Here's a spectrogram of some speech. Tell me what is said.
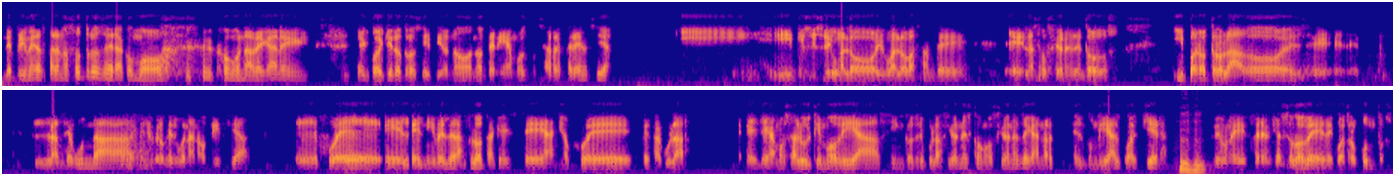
de primeras para nosotros era como, como navegar en, en cualquier otro sitio, no, no teníamos mucha referencia y pues eso igualó, igualó bastante eh, las opciones de todos. Y por otro lado, el, el, la segunda, que yo creo que es buena noticia, eh, fue el, el, nivel de la flota, que este año fue espectacular. Eh, llegamos al último día cinco tripulaciones con opciones de ganar el mundial cualquiera, uh -huh. de una diferencia solo de, de, cuatro puntos.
